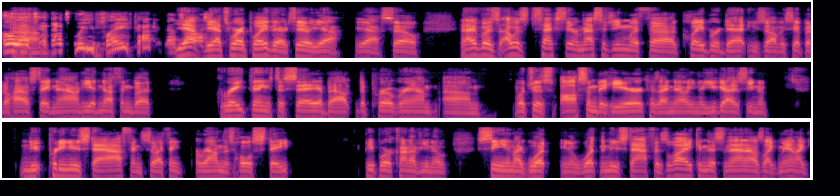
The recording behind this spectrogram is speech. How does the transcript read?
Oh, that's um, that's where you played, Patrick. That's yeah, awesome. yeah, that's where I played there too. Yeah, yeah. So I was I was texting or messaging with uh, Clay Burdett, who's obviously up at Ohio State now, and he had nothing but great things to say about the program, um, which was awesome to hear because I know you know you guys you know new pretty new staff, and so I think around this whole state people are kind of you know seeing like what you know what the new staff is like and this and that. And i was like man like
